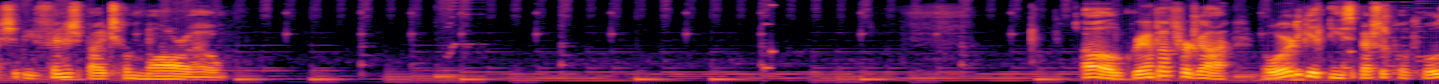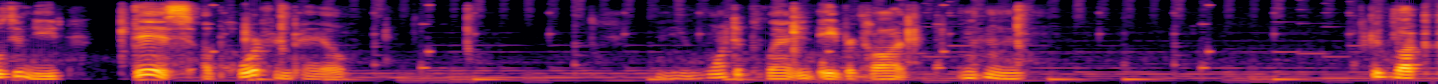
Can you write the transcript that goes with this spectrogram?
I should be finished by tomorrow. Oh, Grandpa forgot. In order to get these special Pokeballs, you need this, a Porphin Pail. You want to plant an Apricorn. Mm-hmm. Good luck.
